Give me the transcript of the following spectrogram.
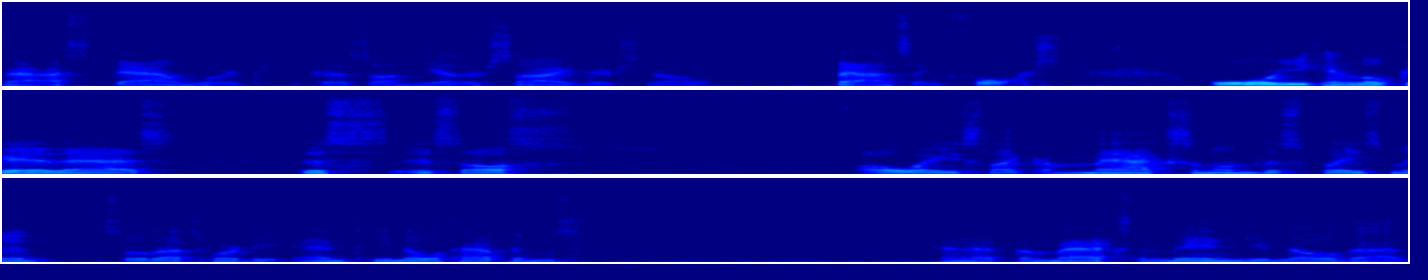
fast downwards because on the other side there's no balancing force. Or you can look at it as this is also always like a maximum displacement, so that's where the antinode happens. And at the max and min, you know that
